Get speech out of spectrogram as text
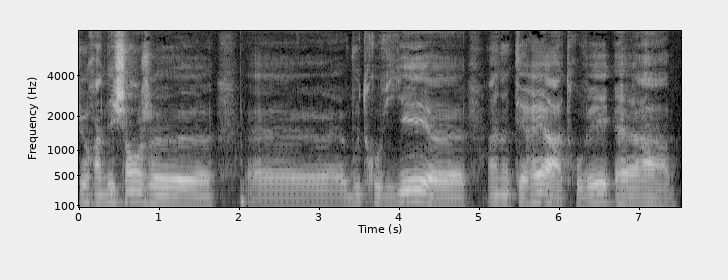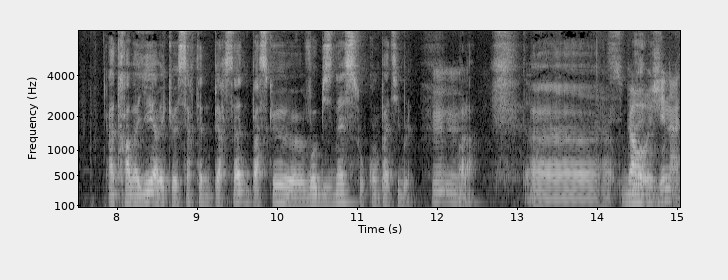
sur un échange, euh, euh, vous trouviez euh, un intérêt à trouver, à, à travailler avec certaines personnes parce que vos business sont compatibles. Mm, mm. Voilà. Super mais- original.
